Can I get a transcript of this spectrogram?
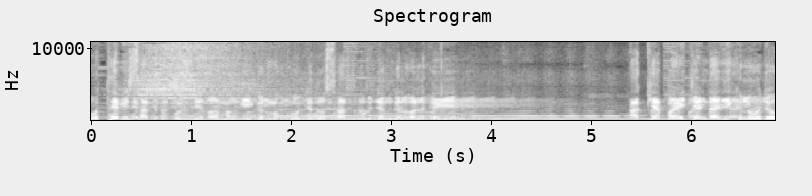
ਉੱਥੇ ਵੀ ਸਤਿਗੁਰੂ ਕੋਲ ਸੇਵਾ ਮੰਗੀ ਗੁਰਮੁਖੋ, ਜਦੋਂ ਸਤਿਗੁਰੂ ਜੰਗਲ ਵੱਲ ਗਏ ਆਖਿਆ ਭਾਈ ਝੰਡਾ ਜੀ ਖਲੋ ਜੋ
